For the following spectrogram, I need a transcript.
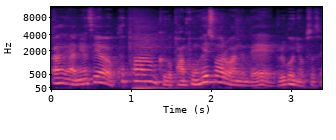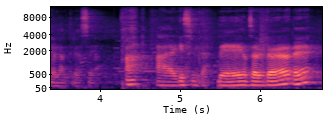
아, 네, 안녕하세요. 쿠팡 그거 반품 회수하러 왔는데 물건이 없어서 연락드렸어요. 아, 아 알겠습니다. 네, 감사합니다. 네.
